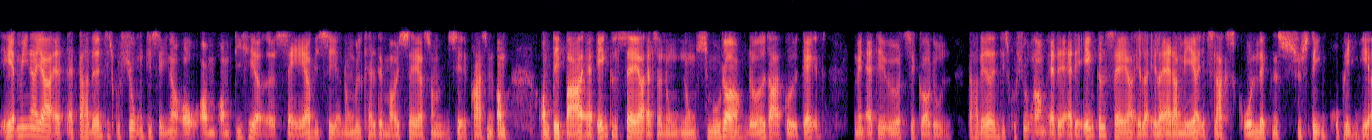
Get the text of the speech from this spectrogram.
Her mener jeg, at, at der har været en diskussion de senere år om, om de her øh, sager, vi ser, nogen vil kalde det møgssager, som vi ser i pressen, om, om det bare er enkeltsager, altså nogle, nogle smutter, noget, der er gået galt, men at det øvrigt ser godt ud. Der har været en diskussion om, er det, er det enkeltsager, eller, eller er der mere et slags grundlæggende systemproblem her?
